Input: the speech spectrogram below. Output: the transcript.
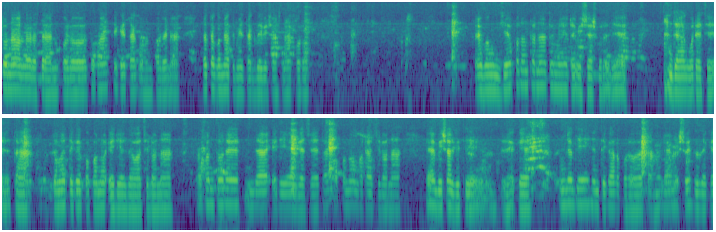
সোনা আল্লাহ রাস্তায় দান করো, তোমার থেকে তা গ্রহণ করবে না। যতক্ষণ না তুমি তাকে বিশ্বাস না করো। এবং যে পর্যন্ত না তুমি এটা বিশ্বাস করো যে যা ঘটেছে তা তোমার থেকে কখনো এড়িয়ে যাওয়া ছিল না। পক্ষান্তরে যা এড়িয়ে গেছে তা কখনো ঘটা ছিল না। বিশ্বাস ভীতি রেখে যদি ইন্তেকাল করো, তাহলে নিশ্চয়ই দুজকে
